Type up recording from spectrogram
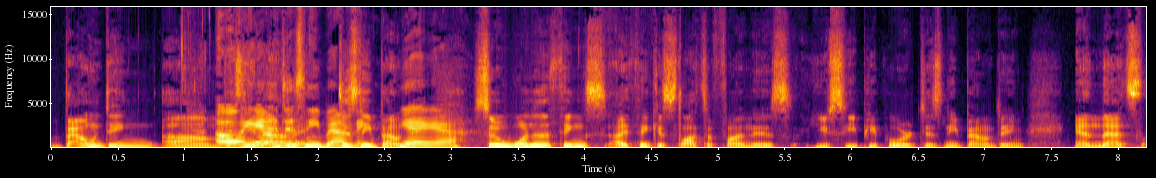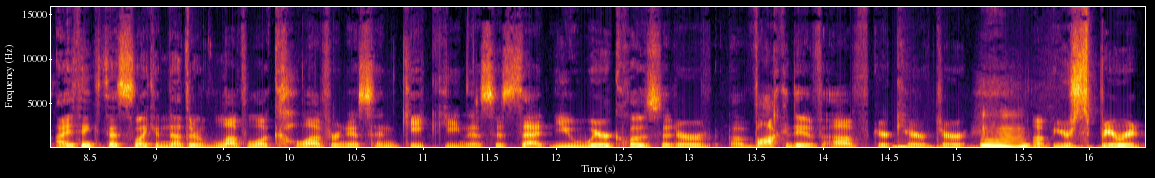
bounding? Um, Oh Disney yeah, bounding. Disney bounding. Disney bounding. Yeah, yeah. So one of the things I think is lots of fun is you see people who are Disney bounding, and that's I think that's like another level of cleverness and geekiness. Is that you wear clothes that are evocative of your character, Mm-hmm. uh, your spirit,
